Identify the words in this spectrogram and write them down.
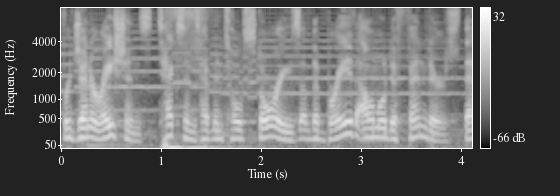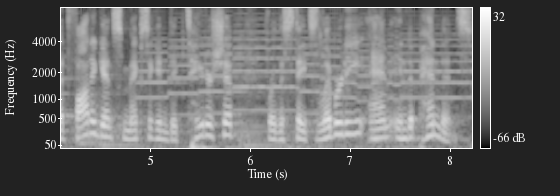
For generations, Texans have been told stories of the brave Alamo defenders that fought against Mexican dictatorship for the state's liberty and independence.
